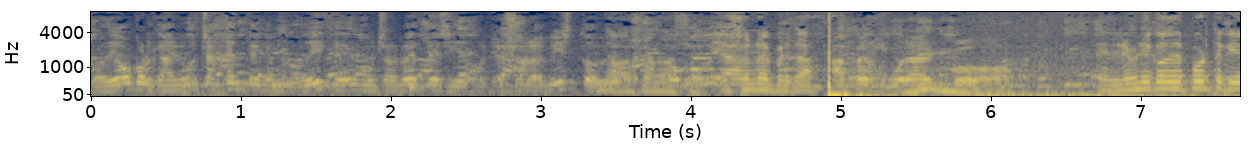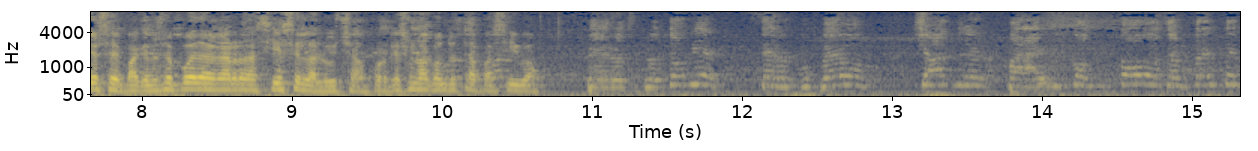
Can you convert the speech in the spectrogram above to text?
Lo digo porque hay mucha gente que me lo dice muchas veces y digo, yo eso lo he visto. No, Digo, eso no, eso- voy a- eso no es verdad. A perjurar. En el único deporte que yo sepa que no se puede agarrar así es en la lucha, porque es una conducta pasiva. Pero explotó bien. Se recuperó Chandler para ir con todos enfrente.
